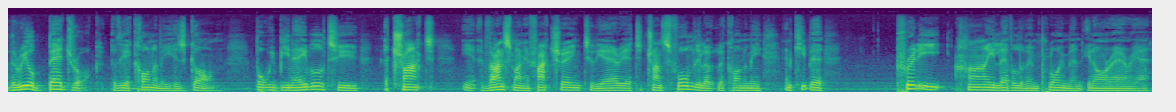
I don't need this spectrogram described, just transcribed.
the real bedrock of the economy has gone, but we've been able to attract you know, advanced manufacturing to the area to transform the local economy and keep a pretty high level of employment in our area.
